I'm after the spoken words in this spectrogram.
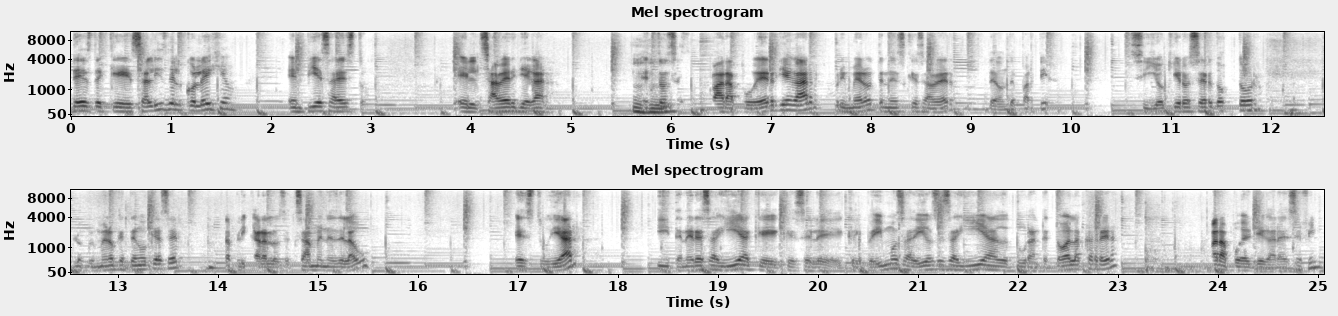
desde que salís del colegio empieza esto, el saber llegar. Entonces, para poder llegar, primero tenés que saber de dónde partir. Si yo quiero ser doctor, lo primero que tengo que hacer es aplicar a los exámenes de la U, estudiar y tener esa guía que, se le, que le pedimos a Dios, esa guía durante toda la carrera, para poder llegar a ese fin.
